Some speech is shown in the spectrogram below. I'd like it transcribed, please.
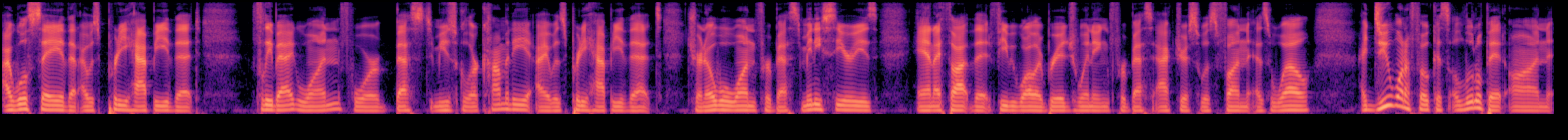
I will say that I was pretty happy that Fleabag won for Best Musical or Comedy. I was pretty happy that Chernobyl won for Best Miniseries, and I thought that Phoebe Waller Bridge winning for Best Actress was fun as well. I do want to focus a little bit on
